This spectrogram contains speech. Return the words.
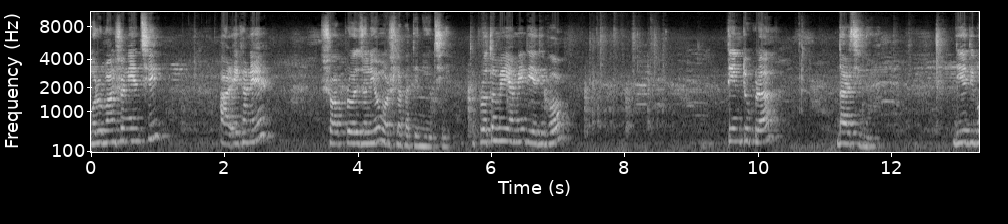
গরুর মাংস নিয়েছি। আর এখানে সব প্রয়োজনীয় মশলাপাতি নিয়েছি। তো প্রথমেই আমি দিয়ে দিব তিন টুকরা দারচিনি। দিয়ে দিব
